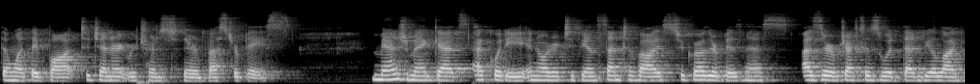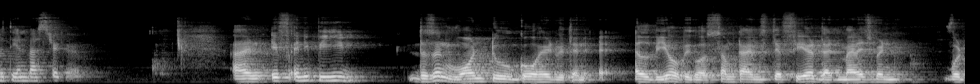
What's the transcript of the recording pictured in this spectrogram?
than what they bought to generate returns to their investor base. Management gets equity in order to be incentivized to grow their business, as their objectives would then be aligned with the investor group. And if any PE doesn't want to go ahead with an LBO because sometimes they fear that management would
